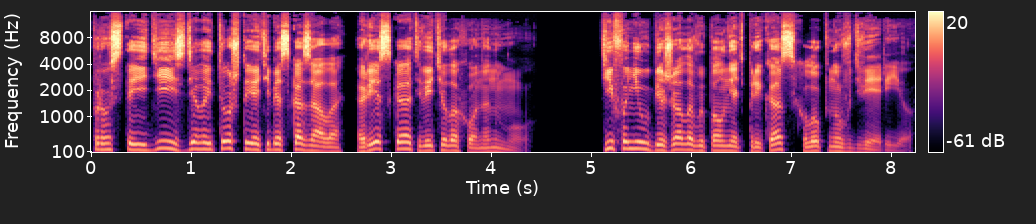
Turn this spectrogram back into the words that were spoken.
«Просто иди и сделай то, что я тебе сказала», — резко ответила Хонан Му. Тиффани убежала выполнять приказ, хлопнув дверью.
